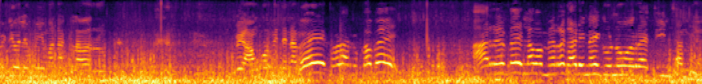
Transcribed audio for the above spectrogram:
वीडियो ले मुझे मना कला और बे हमको भी देना। बे थोड़ा रुको बे। अरे भाई, लवा, मेरा गाड़ी नहीं गुण हो रहा है तीन छन में।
